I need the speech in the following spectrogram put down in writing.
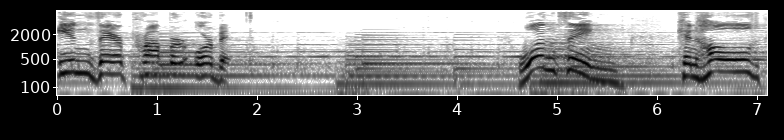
in their proper orbit. One thing can hold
